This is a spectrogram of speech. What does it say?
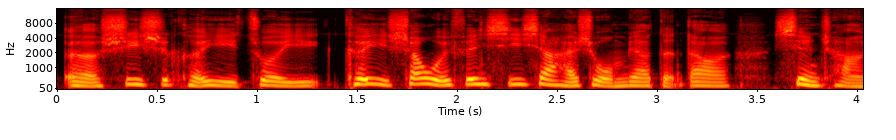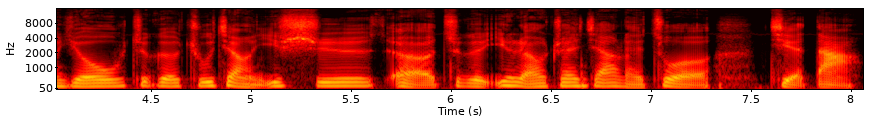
呃，施医师可以做一，可以稍微分析一下，还是我们要等到现场由这个主讲医师呃，这个医疗专家来做解答？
